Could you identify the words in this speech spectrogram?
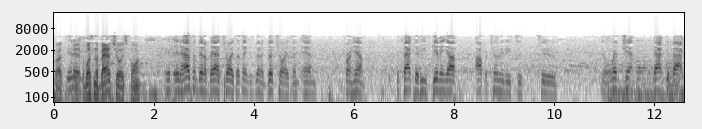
But You know- it wasn't a bad choice for him. It, it hasn't been a bad choice. I think it's been a good choice, and, and for him, the fact that he's giving up opportunities to to you know win champ, back-to-back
